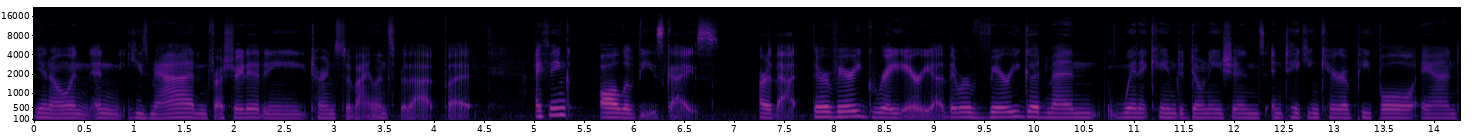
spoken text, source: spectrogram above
you know, and, and he's mad and frustrated and he turns to violence for that. But I think all of these guys are that. They're a very gray area. They were very good men when it came to donations and taking care of people. And,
